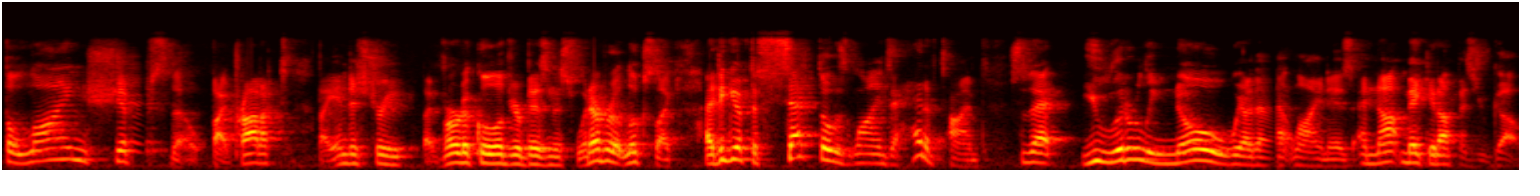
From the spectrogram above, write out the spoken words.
The line shifts, though, by product, by industry, by vertical of your business, whatever it looks like. I think you have to set those lines ahead of time so that you literally know where that line is and not make it up as you go.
